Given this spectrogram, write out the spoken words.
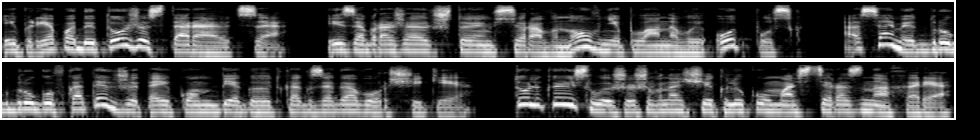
и преподы тоже стараются. Изображают, что им все равно внеплановый отпуск, а сами друг другу в коттедже тайком бегают, как заговорщики. Только и слышишь в ночи клюку мастера-знахаря.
